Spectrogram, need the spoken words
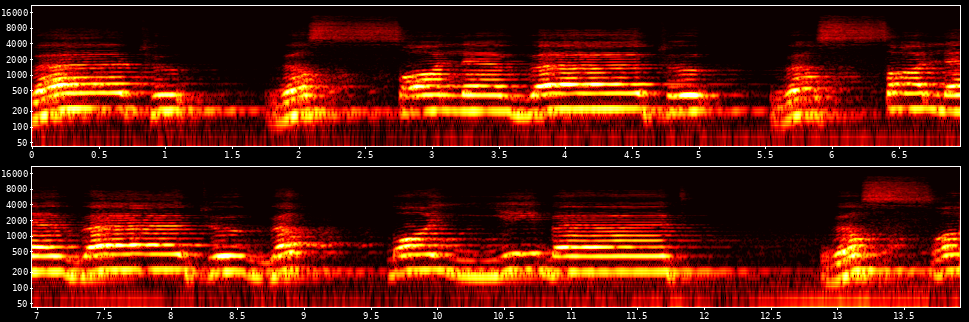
ve tu ve salavatü ve salavatü ve tayyibat ve salavatü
